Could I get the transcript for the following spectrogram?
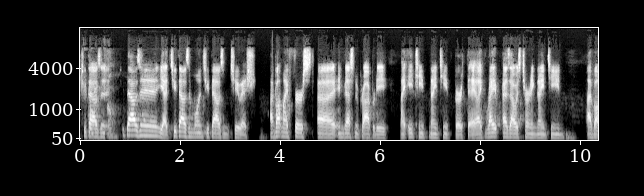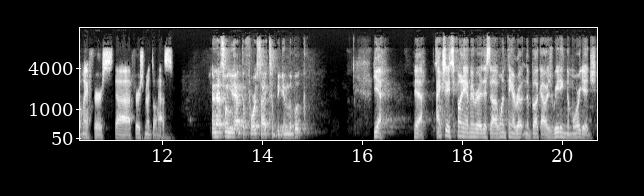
2000, 2000 yeah 2001 2002ish i bought my first uh, investment property my 18th 19th birthday like right as i was turning 19 i bought my first uh, first rental house. And that's when you had the foresight to begin the book. yeah yeah. Actually it's funny i remember this uh, one thing i wrote in the book i was reading the mortgage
